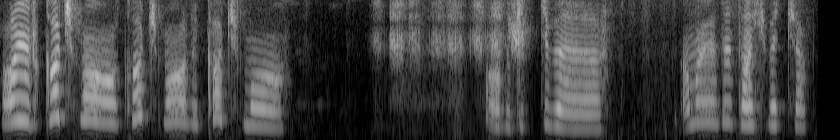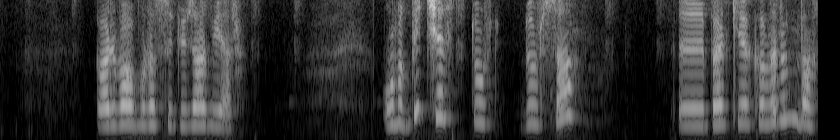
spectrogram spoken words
Hayır kaçma. Kaçma abi kaçma. Abi gitti be. Ama yine de takip edeceğim. Galiba burası güzel bir yer. Onu bir chest dur, dursa e, belki yakalarım da.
